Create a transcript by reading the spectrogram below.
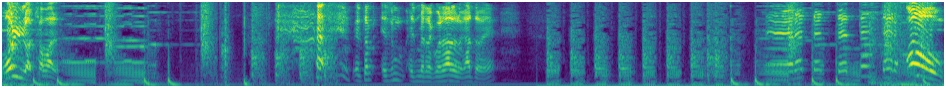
¡Hola, chaval! Esto es un, me recuerda al gato, ¿eh? ¡Oh!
